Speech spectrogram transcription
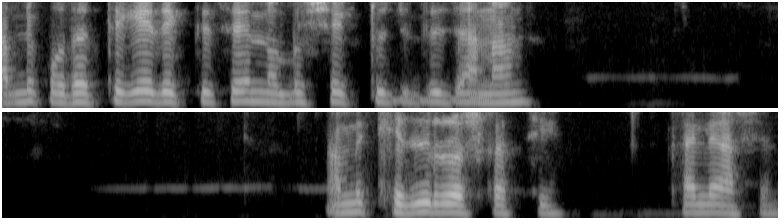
আপনি কোথা থেকে দেখতেছেন? অবশ্যই একটু যদি জানান। আমি খেজুর রস খাচ্ছি। খাইলে আসেন।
